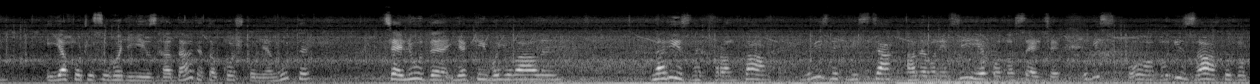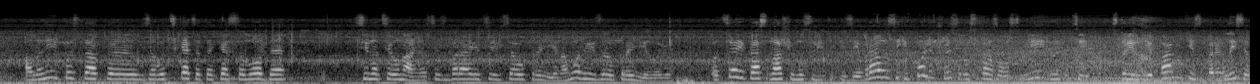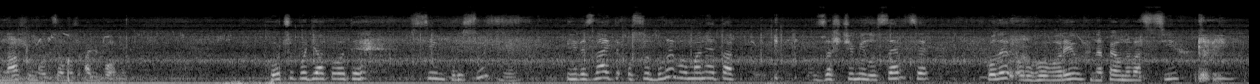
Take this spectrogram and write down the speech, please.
І я хочу сьогодні їх згадати, також пом'янути. Це люди, які воювали на різних фронтах, в різних місцях, але вони всі є односельці і сходу, і заходу. Але вони якось так е, заводське це таке село, де всі національності збираються і вся Україна, може і за Україною. Оце якраз в нашому тільки зібралися, і Коля щось розказував свої і ці сторінки пам'яті збереглися в нашому цьому ж альбомі. Хочу подякувати всім присутнім. І ви знаєте, особливо мене так защеміло серце, коли говорив, напевно, вас всіх,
